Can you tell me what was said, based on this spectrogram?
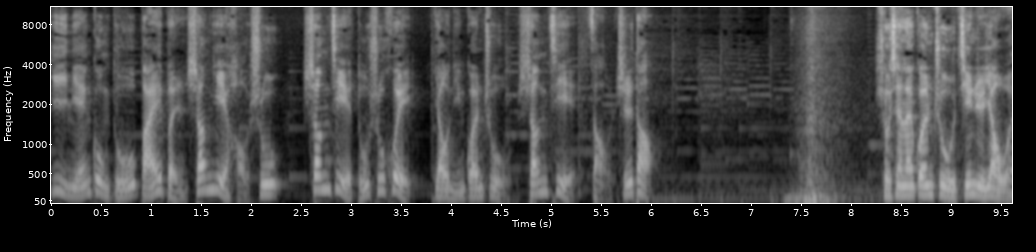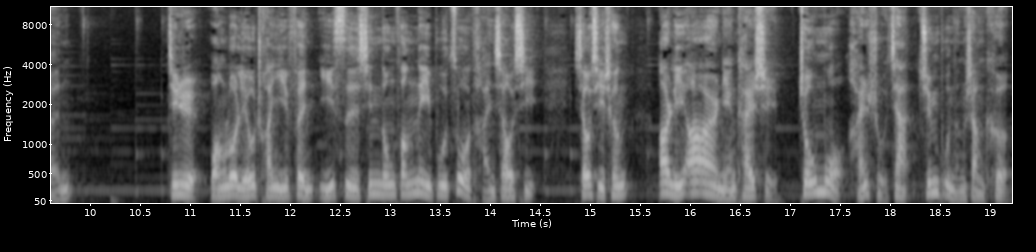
一年共读百本商业好书，商界读书会邀您关注商界早知道。首先来关注今日要闻。今日，网络流传一份疑似新东方内部座谈消息，消息称，二零二二年开始，周末、寒暑假均不能上课，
